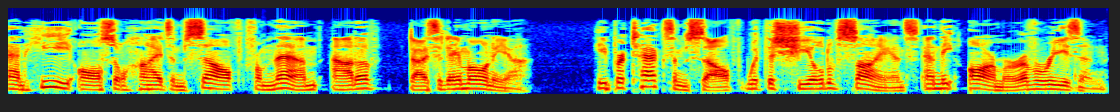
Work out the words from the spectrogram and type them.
and he also hides himself from them out of deisidaemonia. He protects himself with the shield of science and the armor of reason.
